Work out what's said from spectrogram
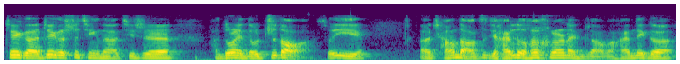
这个这个事情呢，其实很多人也都知道啊，所以，呃，长岛自己还乐呵呵呢，你知道吗？还那个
